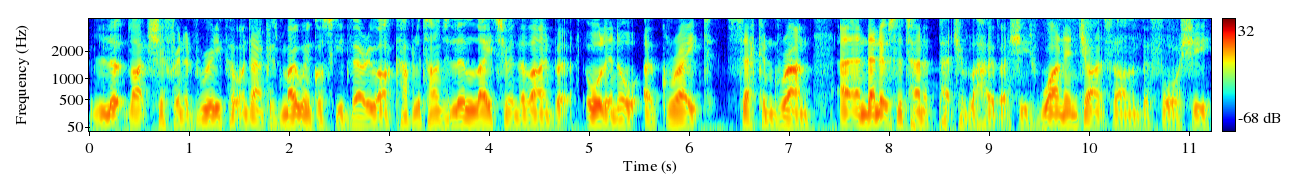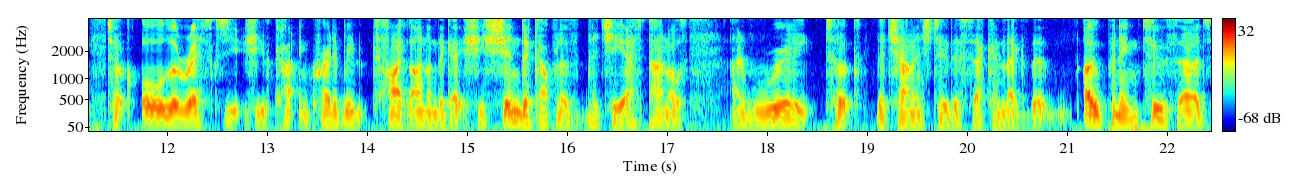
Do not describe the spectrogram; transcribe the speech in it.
looked like Shiffrin had really put one down because Mowinckel skied very well a couple of times a little later in the line, but all in all, a great second run. And then it was the turn of Petra Vlhova. She's won in giant slalom before. She took all the risks. She cut incredibly tight line on the gate. She shinned a couple of the GS panels and really took the challenge to this second leg. The opening two thirds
